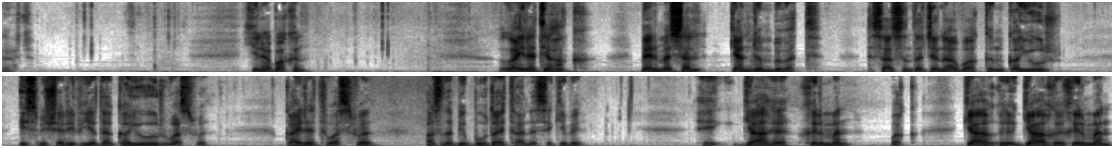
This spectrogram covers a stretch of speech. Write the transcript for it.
evet. Yine bakın. Gayreti hak bermesel gendüm büvet. Esasında Cenab-ı Hakk'ın gayur ismi şerifi ya da gayur vasfı, gayret vasfı aslında bir buğday tanesi gibi. E, gâhı hırmen bak gâhı, e, gâhı hırmen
